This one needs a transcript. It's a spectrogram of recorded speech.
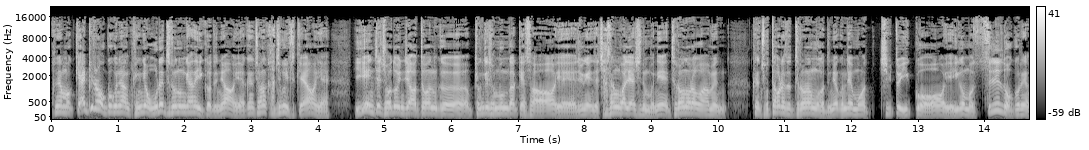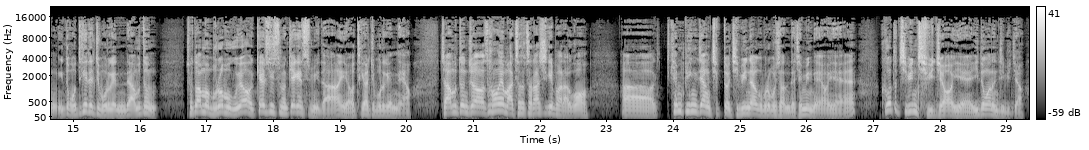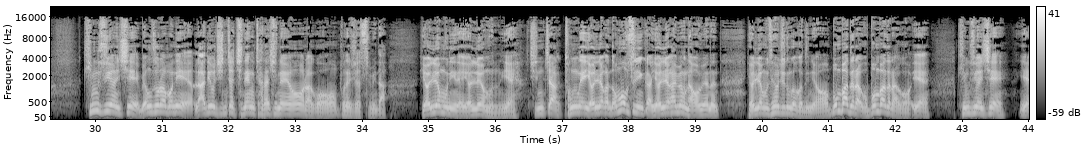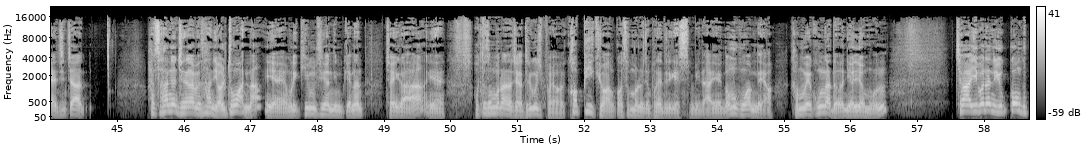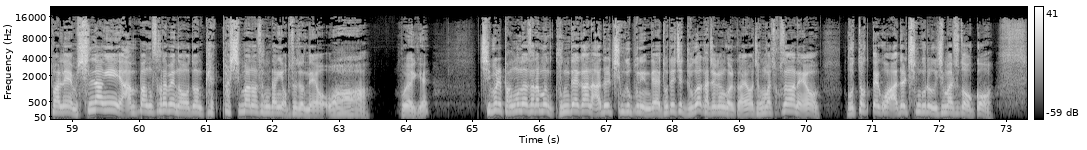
그냥 뭐 깰 필요는 없고 그냥 굉장히 오래 들어놓은 게 하나 있거든요. 예, 그냥 저는 가지고 있을게요. 예. 이게 이제 저도 이제 어떤 그 경제 전문가께서 예, 예중에 이제 자산 관리하시는 분이 들어놓으라고 하면 그냥 좋다고 해서 들어놓은 거거든요. 근데 뭐 집도 있고 예, 이거 뭐 쓸 일도 없고 그냥 이거 어떻게 될지 모르겠는데 아무튼 저도 한번 물어보고요. 깰 수 있으면 깨겠습니다. 예, 어떻게 할지 모르겠네요. 자, 아무튼 저 상황에 맞춰서 잘 하시기 바라고 아, 캠핑장 집도 집이냐고 물어보셨는데 재밌네요. 예. 그것도 집인 집이죠. 예, 이동하는 집이죠. 김수현 씨, 명소라보니 라디오 진짜 진행 잘하시네요. 라고 보내주셨습니다. 연료문이네, 연료문. 예. 진짜 동네 연료가 너무 없으니까 연료 한명 나오면은 연료문 세워주는 거거든요. 뽐받으라고, 뽐받으라고. 예. 김수현 씨, 예, 진짜 한 4년 진행하면서 한 10통 왔나? 예, 우리 김수현님께는 저희가, 예, 어떤 선물 하나 제가 드리고 싶어요. 커피 교환권 선물로 좀 보내드리겠습니다. 예, 너무 고맙네요. 가뭄에 콩나듯 연료문. 자, 이번에는 6098님, 신랑이 안방 서랍에 넣어둔 180만원 상당이 없어졌네요. 와, 뭐야 이게? 집을 방문한 사람은 군대 간 아들 친구뿐인데 도대체 누가 가져간 걸까요? 정말 속상하네요. 무턱대고 아들 친구를 의심할 수도 없고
